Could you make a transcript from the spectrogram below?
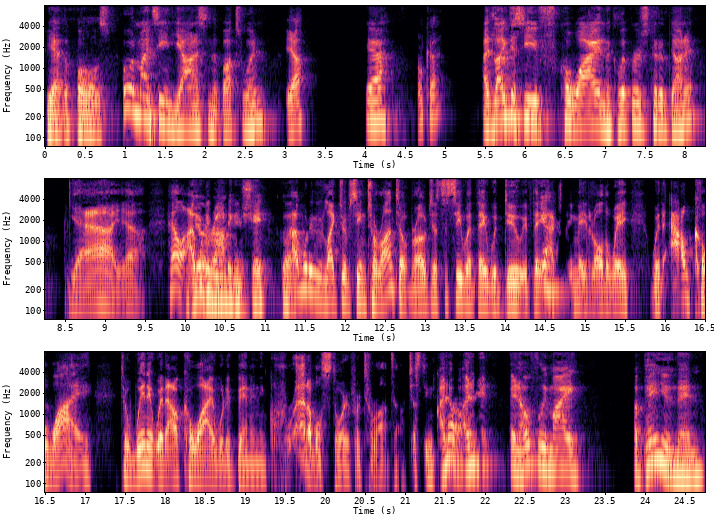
Yeah, the Bulls. I wouldn't mind seeing Giannis and the Bucks win. Yeah. Yeah. Okay. I'd like to see if Kawhi and the Clippers could have done it. Yeah, yeah. Hell, I would rounding in shape. I would have liked to have seen Toronto, bro, just to see what they would do if they yeah. actually made it all the way without Kawhi. To win it without Kawhi would have been an incredible story for Toronto. Just incredible. I know, and and hopefully my opinion then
